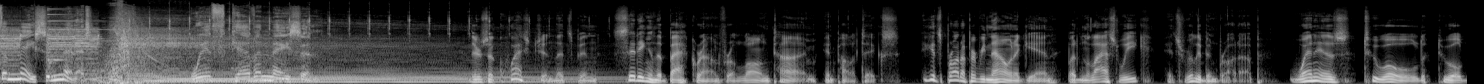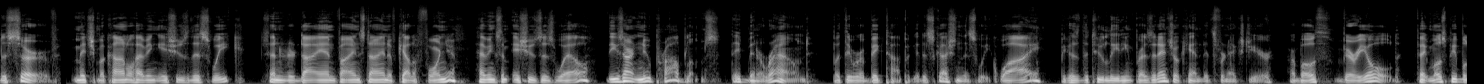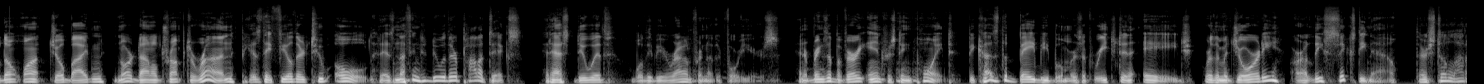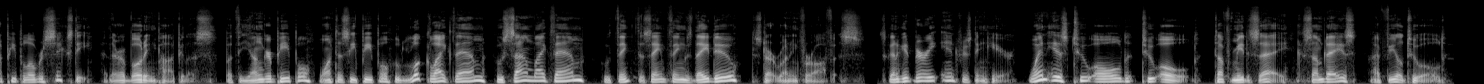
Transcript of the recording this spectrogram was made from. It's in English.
The Mason Minute with Kevin Mason. There's a question that's been sitting in the background for a long time in politics. It gets brought up every now and again, but in the last week, it's really been brought up. When is too old too old to serve? Mitch McConnell having issues this week. Senator Dianne Feinstein of California having some issues as well. These aren't new problems. They've been around but they were a big topic of discussion this week. Why? Because the two leading presidential candidates for next year are both very old. In fact, most people don't want Joe Biden nor Donald Trump to run because they feel they're too old. It has nothing to do with their politics. It has to do with will they be around for another four years? And it brings up a very interesting point. Because the baby boomers have reached an age where the majority are at least 60 now, there's still a lot of people over 60, and they're a voting populace. But the younger people want to see people who look like them, who sound like them, who think the same things they do to start running for office. It's going to get very interesting here. When is too old too old? Tough for me to say. Some days I feel too old.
